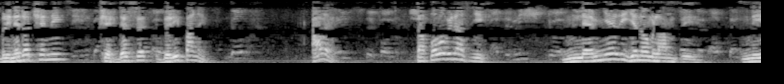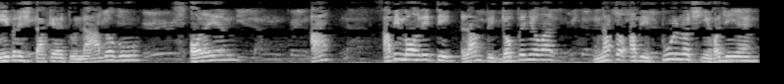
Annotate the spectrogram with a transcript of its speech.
byli nedočeny, všech deset byli pany. Ale ta polovina z nich neměli jenom lampy, nýbrž také tu nádobu s olejem a aby mohli ty lampy doplňovat na to, aby v půlnoční hodině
